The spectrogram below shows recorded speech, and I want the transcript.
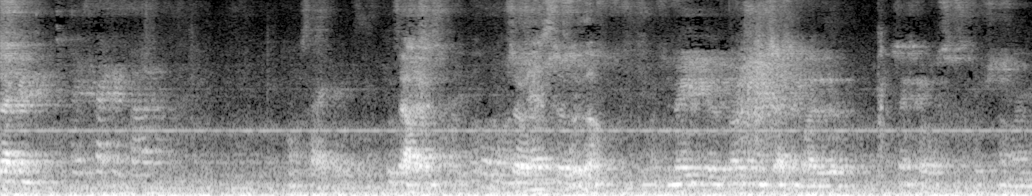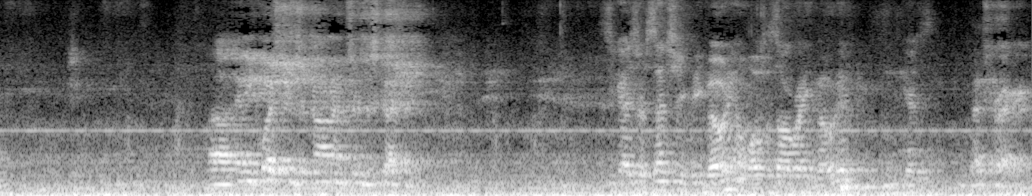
Second, I'm sorry. was Allison. So, so, made a motion second by the. Uh, any questions or comments or discussion? You guys are essentially re-voting on what was already voted? That's correct.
